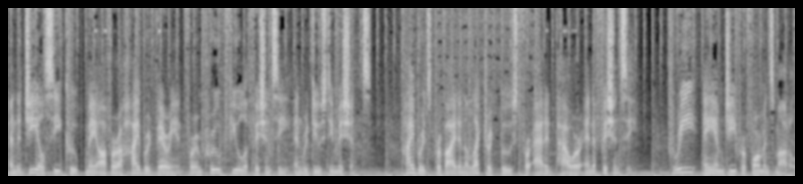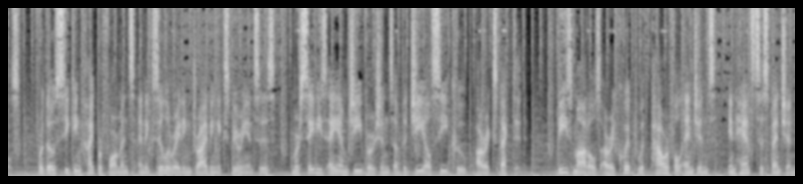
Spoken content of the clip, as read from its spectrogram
and the GLC Coupe may offer a hybrid variant for improved fuel efficiency and reduced emissions. Hybrids provide an electric boost for added power and efficiency. 3. AMG Performance Models. For those seeking high-performance and exhilarating driving experiences, Mercedes-AMG versions of the GLC Coupe are expected. These models are equipped with powerful engines, enhanced suspension,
